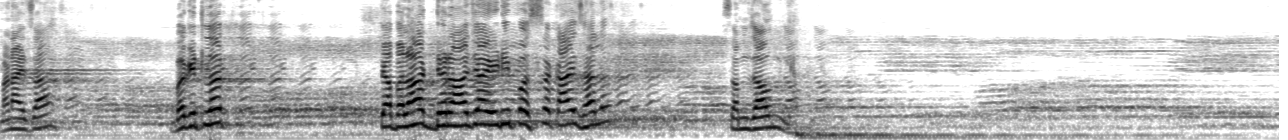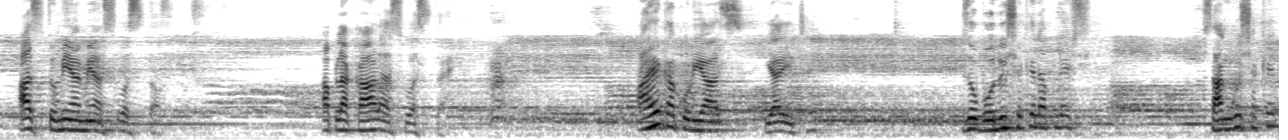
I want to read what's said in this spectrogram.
म्हणायचा बघितलं? त्या बलाढ्य राजा एडिपसचं काय झालं? समजावून घ्या. आज तुम्ही आम्ही अस्वस्थ आहोत. आपला काळ अस्वस्थ आहे. आहे का कोणी आज या इथे? जो बोलू शकेल आपल्याशी? सांगू शकेल?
